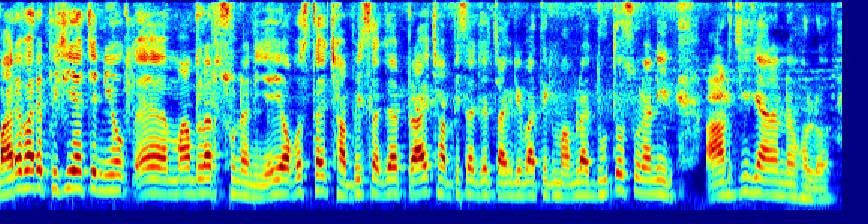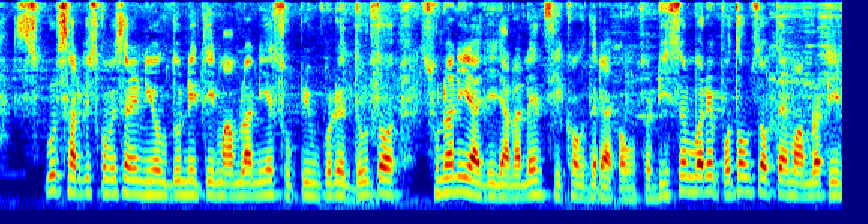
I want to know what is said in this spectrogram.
বারে বারে পিছিয়ে যাচ্ছে নিয়োগ মামলার শুনানি। এই অবস্থায় ছাব্বিশ হাজার, প্রায় ছাব্বিশ হাজার চাকরি বাতিল মামলায় দ্রুত শুনানির আর্জি জানানো হলো। স্কুল সার্ভিস কমিশনের নিয়োগ দুর্নীতি মামলা নিয়ে সুপ্রিম কোর্টে দ্রুত শুনানি আর্জি জানালেন শিক্ষকদের এক অংশ। ডিসেম্বরের প্রথম সপ্তাহে মামলাটির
